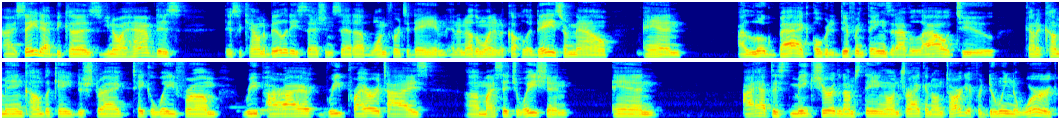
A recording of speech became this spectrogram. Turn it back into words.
I say that because, you know, I have this this accountability session set up, one for today and, and another one in a couple of days from now. And I look back over the different things that I've allowed to kind of come in, complicate, distract, take away from, reprior- reprioritize uh, my situation. And I have to make sure that I'm staying on track and on target for doing the work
